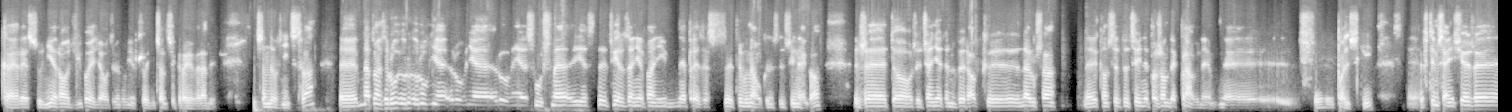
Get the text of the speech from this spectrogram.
KRS-u nie rodzi. Powiedział o tym również przewodniczący Krajowej Rady Sądownictwa. E, natomiast równie, równie, równie słuszne jest twierdzenie pani prezes Trybunału Konstytucyjnego, że to orzeczenie, ten wyrok e, narusza e, konstytucyjny porządek prawny Polski. W tym sensie, że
